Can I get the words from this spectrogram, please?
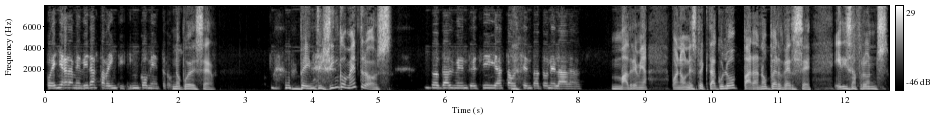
Pueden llegar a medir hasta 25 metros. No puede ser. 25 metros. Totalmente, sí, hasta 80 toneladas. Madre mía. Bueno, un espectáculo para no perderse. Irisa Frons,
